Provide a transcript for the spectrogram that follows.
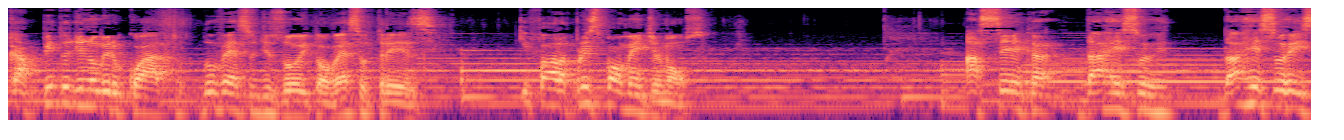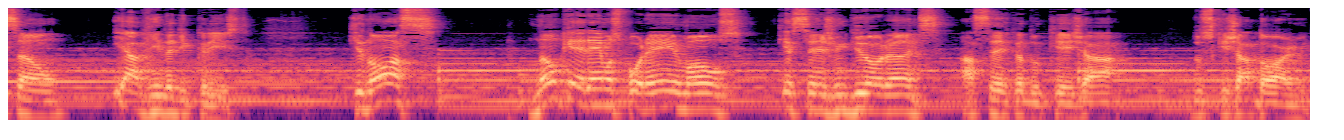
capítulo de número 4, do verso 18 ao verso 13, que fala principalmente, irmãos, acerca da, ressur da ressurreição e a vinda de Cristo. Que nós não queremos, porém, irmãos, que sejam ignorantes acerca do que já dos que já dormem,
